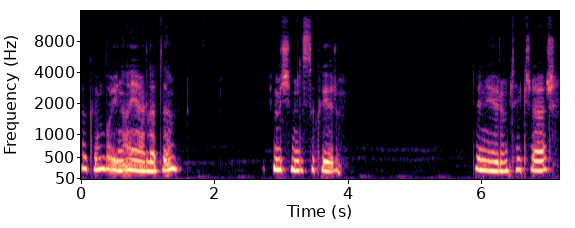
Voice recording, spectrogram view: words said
Bakın boyunu ayarladım. İpimi şimdi sıkıyorum. Dönüyorum tekrar.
